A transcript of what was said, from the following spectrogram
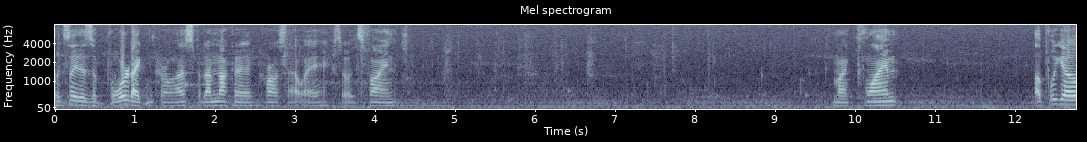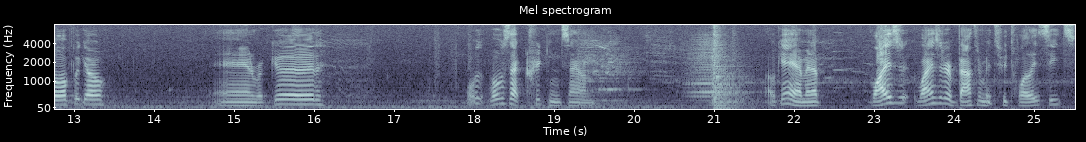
Looks like there's a board I can cross, but I'm not going to cross that way, so it's fine. Come on, climb. Up we go, up we go. And we're good. What was, what was that creaking sound? Okay, I'm in a... Why is it? Why is there a bathroom with two toilet seats?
